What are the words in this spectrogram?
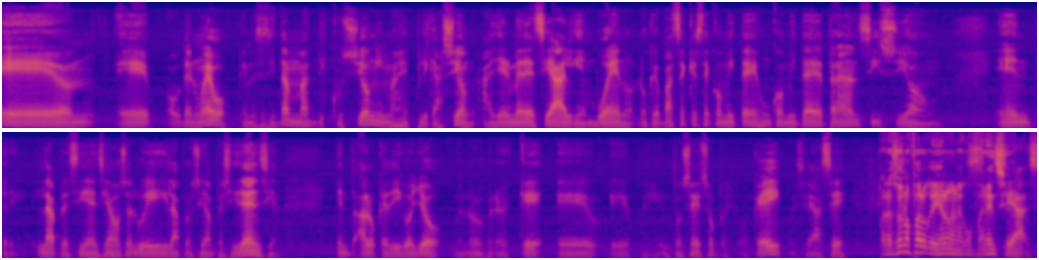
Eh, eh, o de nuevo, que necesitan más discusión y más explicación. Ayer me decía alguien, bueno, lo que pasa es que ese comité es un comité de transición entre la presidencia de José Luis y la próxima presidencia. A lo que digo yo, bueno, pero es que eh, eh, pues, entonces eso, pues, ok, pues se hace Pero eso no fue lo que dijeron en la conferencia. se se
